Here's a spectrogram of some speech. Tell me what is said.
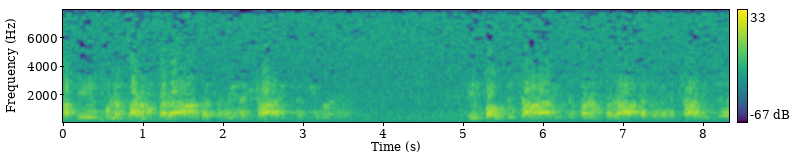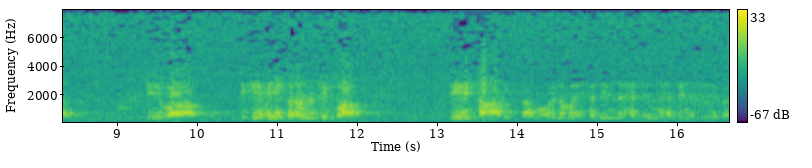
අපේ කුල પરම්පරාගත වෙන චාරිත්‍ර කියනවනේ. ඒ බෞද්ධ චාරිත්‍ර પરම්පරාගත වෙන චාරිත්‍ර ඒවා එහෙම මෙහෙ කරන්නට එපා. ඒ චාරිත්‍රන් වල ළමයි හැදෙන්න හැදෙන්න හැදෙන්න කියන එකයි.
